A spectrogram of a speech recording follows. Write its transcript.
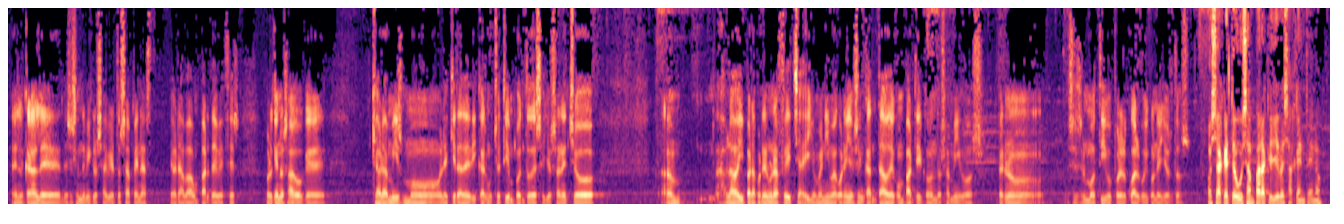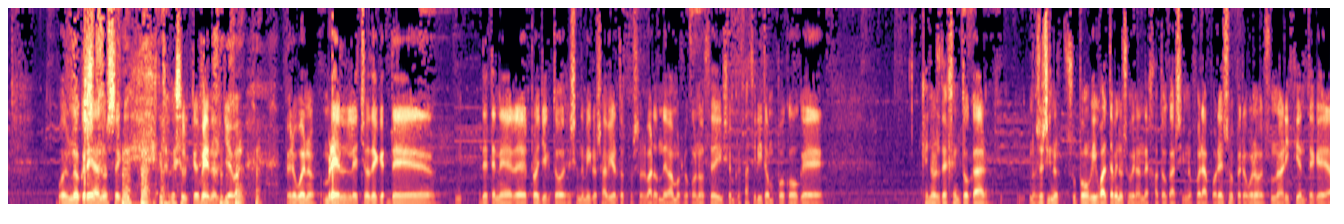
en el canal de, de sesión de micros abiertos apenas he grabado un par de veces, porque no es algo que, que ahora mismo le quiera dedicar mucho tiempo. Entonces ellos han hecho han hablado ahí para poner una fecha y yo me animo con ellos encantado de compartir con dos amigos, pero no, ese es el motivo por el cual voy con ellos dos. O sea, que te usan para que lleves a gente, ¿no? Pues no crea, no sé, qué, creo que es el que menos lleva. Pero bueno, hombre, el hecho de, que- de, de tener el proyecto de sesión de micros abiertos, pues el bar donde vamos lo conoce y siempre facilita un poco que, que nos dejen tocar. No sé si, nos, supongo que igual también nos hubieran dejado tocar si no fuera por eso, pero bueno, es un aliciente que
